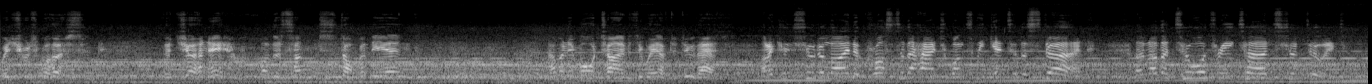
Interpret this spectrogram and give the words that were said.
which was worse the journey or the sudden stop at the end. How many more times do we have to do that? I can shoot a line across to the hatch once we get to the stern. Another two or three turns should do it.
